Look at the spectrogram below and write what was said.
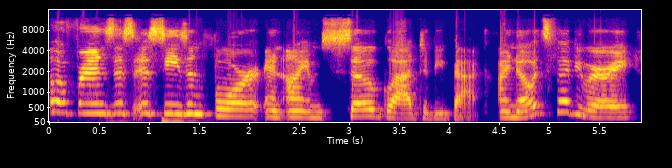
Hello, friends. This is season four, and I am so glad to be back. I know it's February,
